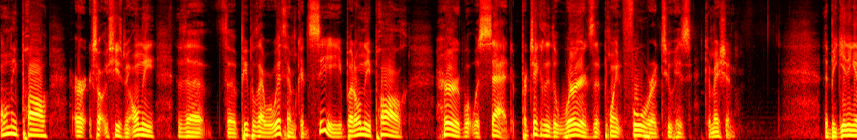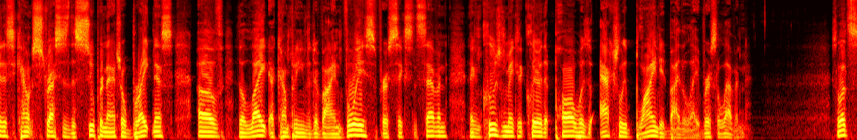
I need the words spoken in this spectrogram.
only Paul or so excuse me, only the the people that were with him could see, but only Paul heard what was said, particularly the words that point forward to his commission. The beginning of this account stresses the supernatural brightness of the light accompanying the divine voice, verse 6 and 7. The conclusion makes it clear that Paul was actually blinded by the light, verse 11. So let's,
